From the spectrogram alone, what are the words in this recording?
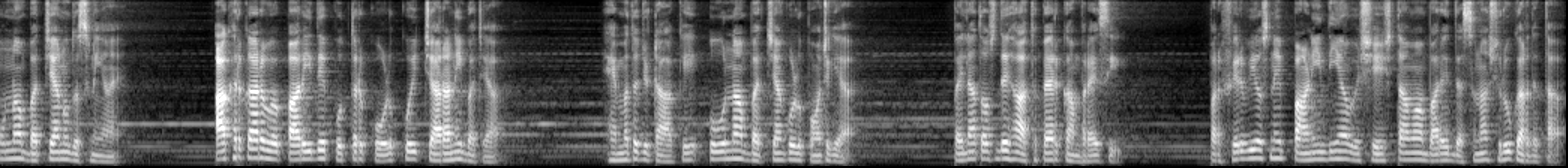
ਉਹਨਾਂ ਬੱਚਿਆਂ ਨੂੰ ਦੱਸਣੀਆਂ ਹੈ। ਆਖਰਕਾਰ ਵਪਾਰੀ ਦੇ ਪੁੱਤਰ ਕੋਲ ਕੋਈ ਚਾਰਾ ਨਹੀਂ ਬਚਿਆ। ਹਿੰਮਤ ਜੁਟਾ ਕੇ ਉਹ ਉਹਨਾਂ ਬੱਚਿਆਂ ਕੋਲ ਪਹੁੰਚ ਗਿਆ। ਪਹਿਲਾਂ ਤਾਂ ਉਸਦੇ ਹੱਥ ਪੈਰ ਕੰਬ ਰਹੇ ਸੀ, ਪਰ ਫਿਰ ਵੀ ਉਸਨੇ ਪਾਣੀ ਦੀਆਂ ਵਿਸ਼ੇਸ਼ਤਾਵਾਂ ਬਾਰੇ ਦੱਸਣਾ ਸ਼ੁਰੂ ਕਰ ਦਿੱਤਾ।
